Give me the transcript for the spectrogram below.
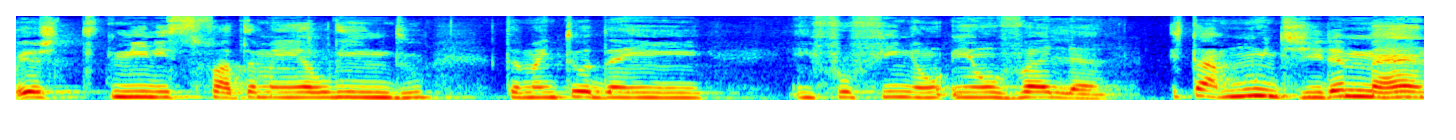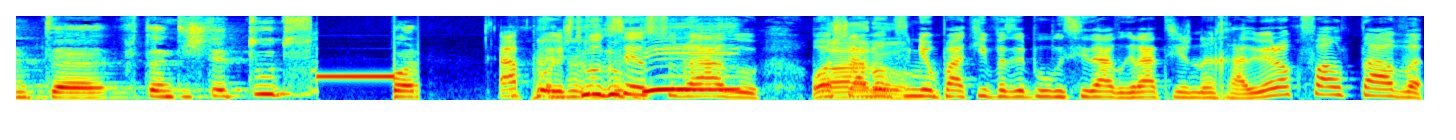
Este mini sofá também é lindo, também todo em, em fofinho, em ovelha. Está muito gira, manta, portanto, isto é tudo f... Ah, pois, tudo censurado. Ou achavam Claro. que vinham para aqui fazer publicidade grátis na rádio. Era o que faltava.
